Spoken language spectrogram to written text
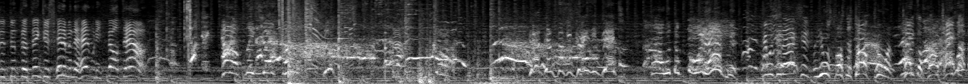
the, the, the thing just hit him in the head when he fell down. Fucking No, no, please don't. God, that fucking crazy bitch. Oh, what the fuck? What happened? It was an accident. You were supposed to talk to him! Take him, Paul, take him!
